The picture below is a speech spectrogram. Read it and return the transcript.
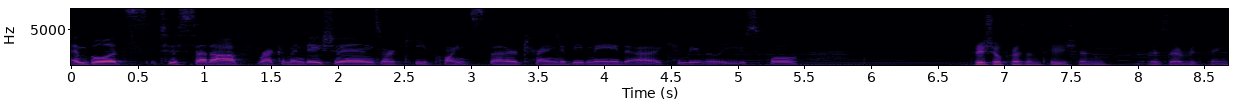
and bullets to set off recommendations or key points that are trying to be made uh, can be really useful. Visual presentation is everything.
